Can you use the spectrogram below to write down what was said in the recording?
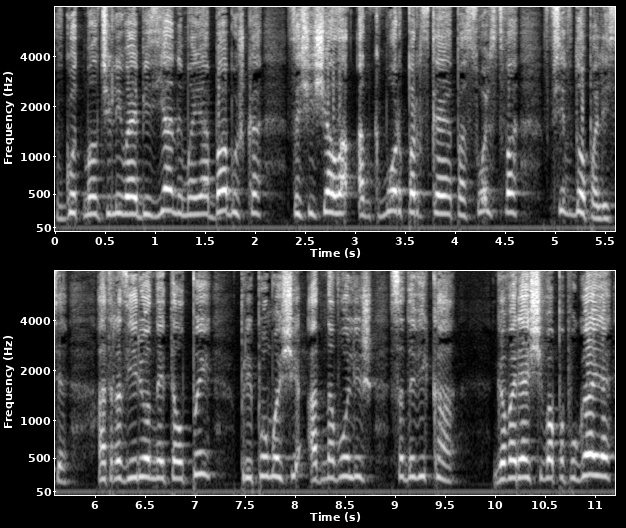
В год молчаливой обезьяны моя бабушка защищала Анкморпорское посольство в Севдополисе от разъяренной толпы при помощи одного лишь садовика – говорящего попугая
